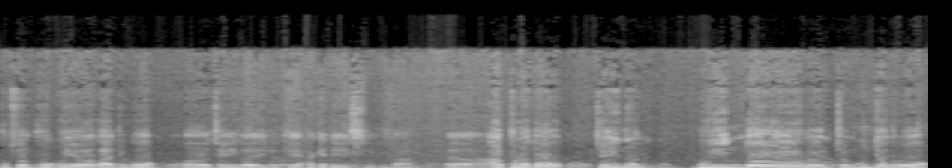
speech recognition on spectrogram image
북성포구에 와가지고 어, 저희가 이렇게 하게 되어 있습니다. 어, 앞으로도 저희는 무인도를 전문적으로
